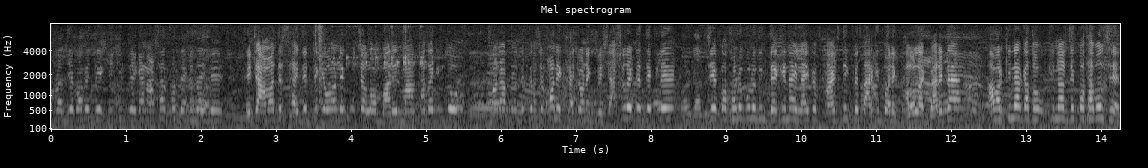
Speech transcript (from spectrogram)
আমরা যেভাবে দেখি, কিন্তু এখানে আসার পর দেখা যায় যে এটা আমাদের সাইজের থেকে অনেক উঁচা লম্বা। আর এর মাথাটা কিন্তু মানে আপনারা দেখতে পাচ্ছেন, অনেক হাইট অনেক বেশি। আসলে এটা দেখলে যে কখনো কোনোদিন দেখে নাই লাইফে ফার্স্ট দেখবে, তার কিন্তু অনেক ভালো লাগবে। আর এটা আমার কিনার কথা কিনার যে কথা বলছেন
